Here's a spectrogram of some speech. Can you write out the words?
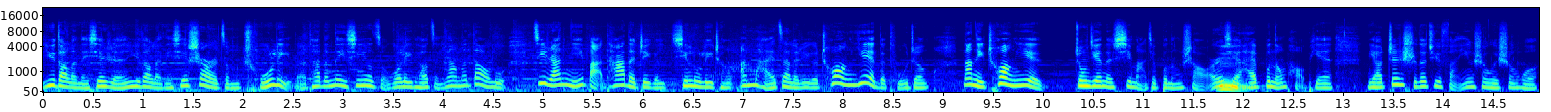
遇到了哪些人？遇到了哪些事儿？怎么处理的？他的内心又走过了一条怎样的道路？既然你把他的这个心路历程安排在了这个创业的途中，那你创业中间的戏码就不能少，而且还不能跑偏。你要真实的去反映社会生活，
